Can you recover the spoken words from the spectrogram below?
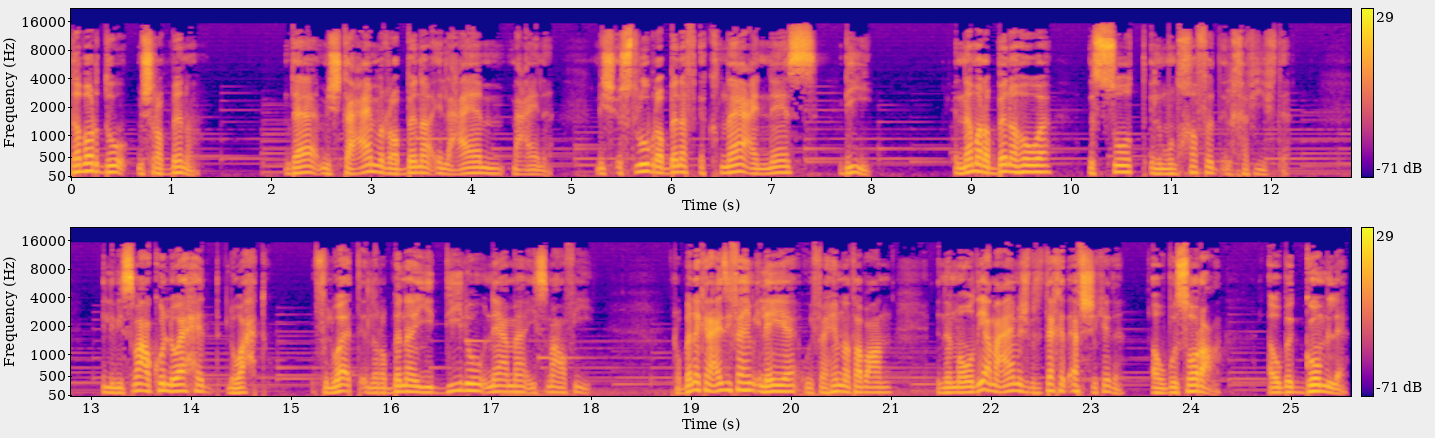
ده برضو مش ربنا. ده مش تعامل ربنا العام معانا. مش أسلوب ربنا في إقناع الناس بيه. إنما ربنا هو الصوت المنخفض الخفيف ده اللي بيسمعه كل واحد لوحده وفي الوقت اللي ربنا يديله نعمة يسمعه فيه. ربنا كان عايز يفهم إيليا ويفهمنا طبعا إن المواضيع معاه مش بتتاخد قفش كده أو بسرعة. أو بالجملة.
